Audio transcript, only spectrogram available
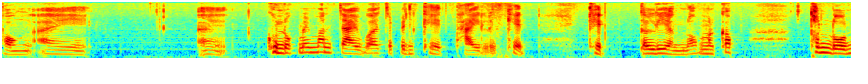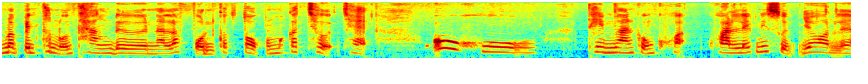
ของไอไอคุณนกไม่มั่นใจว่าจะเป็นเขตไทยหรือเขตเขตกะเหรี่ยงเนาะมันก็ถนนมันเป็นถนนทางเดินนะแล้วฝนก็ตกแล้วมันก็เฉอะแฉะ โอ้โหทีมงานของควานเล็กนี่สุดยอดเลย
